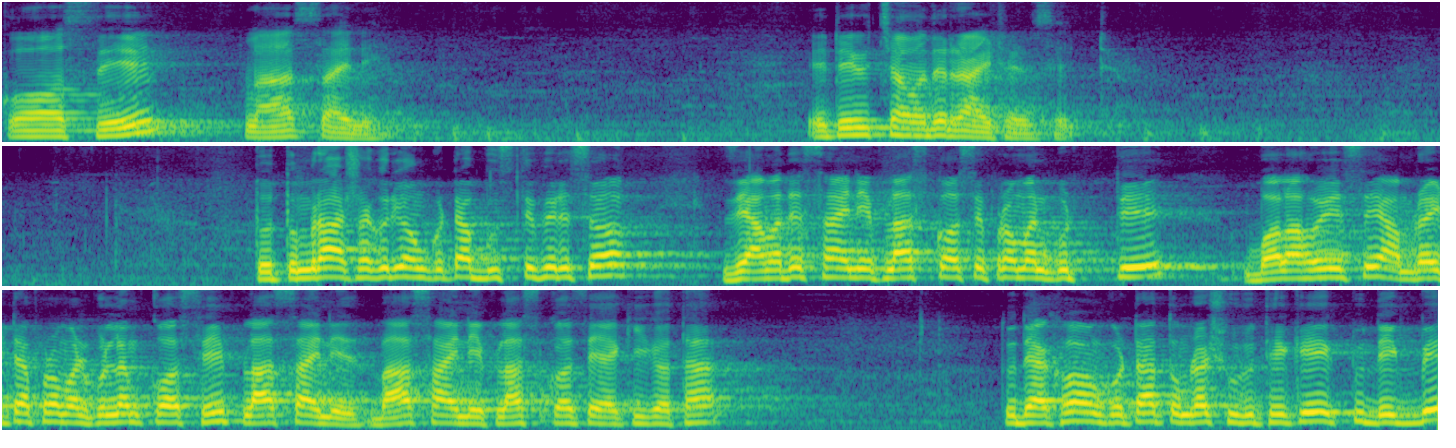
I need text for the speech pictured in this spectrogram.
কসে প্লাস সাইনে এটাই হচ্ছে আমাদের রাইট হ্যান্ড সাইড তো তোমরা আশা করি অঙ্কটা বুঝতে পেরেছ যে আমাদের সাইনে প্লাস কসে প্রমাণ করতে বলা হয়েছে, আমরা এটা প্রমাণ করলাম কসে প্লাস সাইনে বা সাইনে প্লাস কসে একই কথা। তো দেখো অঙ্কটা তোমরা শুরু থেকে একটু দেখবে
